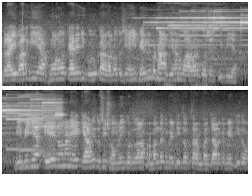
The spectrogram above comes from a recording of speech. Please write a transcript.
ਲੜਾਈ ਵੱਧ ਗਈ ਆ। ਹੁਣ ਉਹ ਕਹਿ ਰਹੇ ਜੀ ਗੁਰੂ ਘਰ ਵੱਲੋਂ ਤੁਸੀਂ ਅਸੀਂ ਫਿਰ ਵੀ ਬਿਠਾਉਣ ਦੀ ਇਹਨਾਂ ਨੂੰ ਵਾਰ-ਵਾਰ ਕੋਸ਼ਿਸ਼ ਕੀਤੀ ਆ। ਬੀਬੀ ਜੀ ਇਹ ਉਹਨਾਂ ਨੇ ਇਹ ਕਿਹਾ ਵੀ ਤੁਸੀਂ ਸ਼੍ਰੋਮਣੀ ਗੁਰਦੁਆਰਾ ਪ੍ਰਬੰਧਕ ਕਮੇਟੀ ਤੋਂ ਧਰਮ ਪ੍ਰਚਾਰ ਕਮੇਟੀ ਤੋਂ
